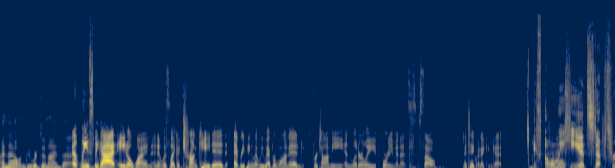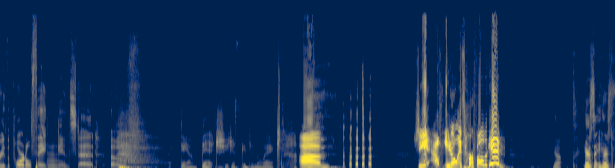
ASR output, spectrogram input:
I know, and we were denied that. At least we got 801 and it was like a truncated everything that we ever wanted for Tommy in literally 40 minutes. So, I take what I can get. If only he had stepped through the portal thing instead of. Damn bitch, she just gets in the way. Um She you know, it's her fault again. Yeah. Here's here's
